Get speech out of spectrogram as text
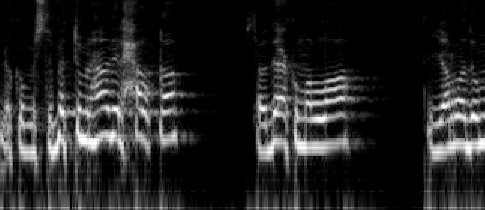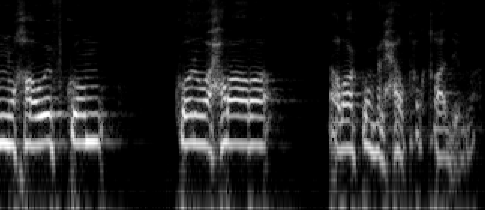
أنكم استفدتم من هذه الحلقة. استودعكم الله. تجردوا من مخاوفكم. كونوا أحرارا نراكم في الحلقة القادمة.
